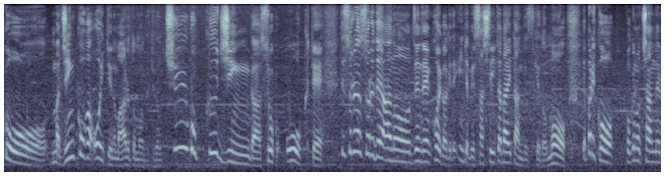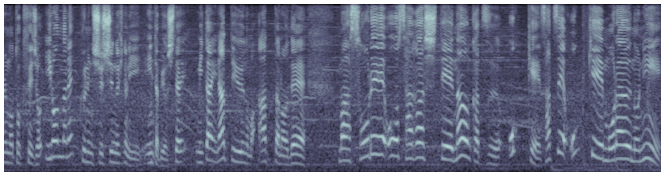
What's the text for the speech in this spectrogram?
構、まあ、人口が多いっていうのもあると思うんだけど中国人がすごく多くてでそれはそれであの全然声かけてインタビューさせていただいたんですけどもやっぱりこう僕のチャンネルの特性上いろんなね国出身の人にインタビューをしてみたいなっていうのもあったので。まあそれを探してなおかつ OK 撮影 OK もらうのに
